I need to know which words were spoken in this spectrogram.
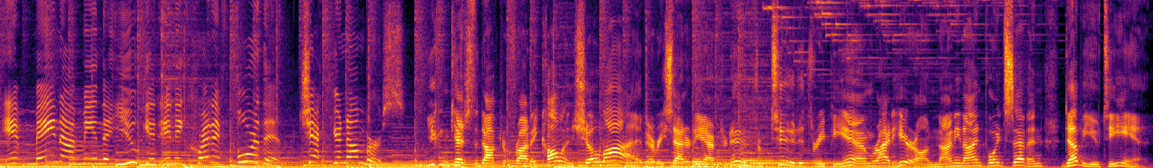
it may not mean that you get any credit for them. Check your numbers. You can catch the Dr. Friday call in show live every Saturday afternoon from 2 to 3 p.m. right here on 99.7 WTN.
